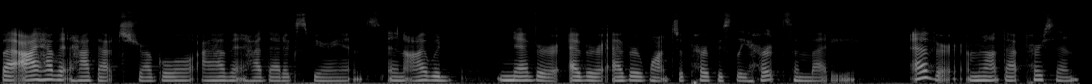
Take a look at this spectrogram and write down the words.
but I haven't had that struggle. I haven't had that experience. And I would never, ever, ever want to purposely hurt somebody. Ever. I'm not that person.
